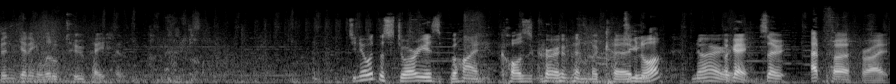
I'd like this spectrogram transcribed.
Been getting a little too patient. Do you know what the story is behind Cosgrove and McCurdy? Do you not? No. Okay, so at Perth, right,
